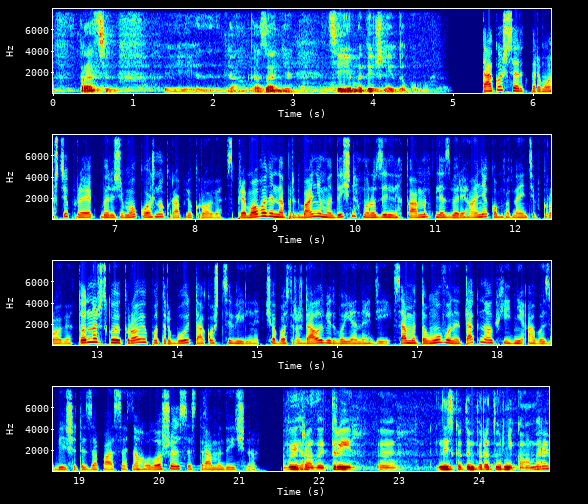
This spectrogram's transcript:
в праці і для оказання цієї медичної допомоги. Також серед переможців проєкт Бережімо кожну краплю крові, спрямований на придбання медичних морозильних камер для зберігання компонентів крові. Донорської крові потребують також цивільні, що постраждали від воєнних дій. Саме тому вони так необхідні, аби збільшити запаси, наголошує сестра медична. Виграли три е, низькотемпературні камери,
